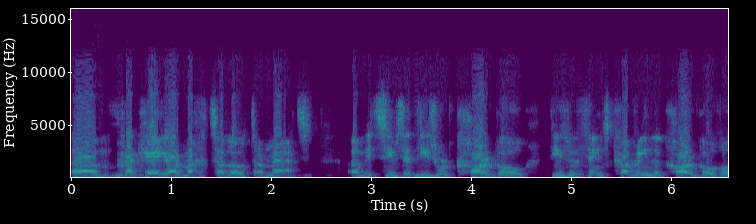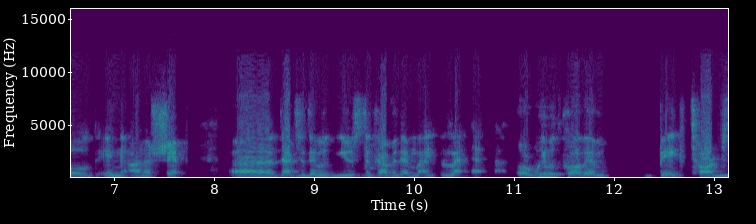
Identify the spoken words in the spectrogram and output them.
um, krake are machzalot, are mats. Um, it seems that these were cargo. These were the things covering the cargo hold in on a ship. Uh, that's what they would use to cover them, I, or we would call them big tarps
